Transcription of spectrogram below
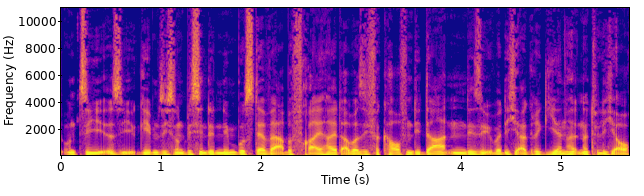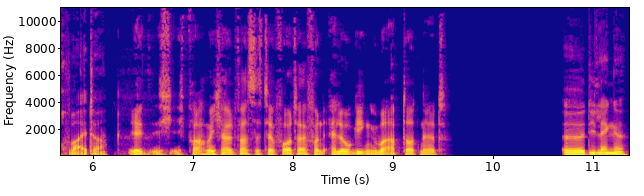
Und sie, sie geben sich so ein bisschen den Nimbus der Werbefreiheit, aber sie verkaufen die Daten, die sie über dich aggregieren, halt natürlich auch weiter. Ich, ich frage mich halt, was ist der Vorteil von Ello gegenüber App.net? Äh, die Länge.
